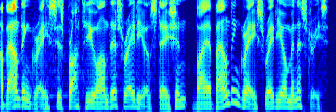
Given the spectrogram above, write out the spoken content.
Abounding Grace is brought to you on this radio station by Abounding Grace Radio Ministries.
